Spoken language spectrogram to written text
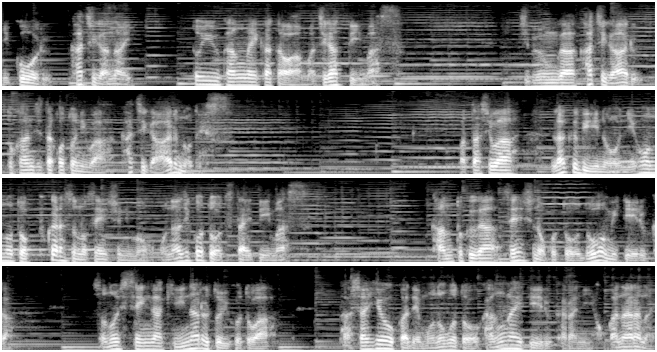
イコール価値がないという考え方は間違っています。自分が価値があると感じたことには価値があるのです。私はラグビーの日本のトップクラスの選手にも同じことを伝えています。監督が選手のことをどう見ているか、その視線が気になるということは、他者評価で物事を考えているからに他ならない。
